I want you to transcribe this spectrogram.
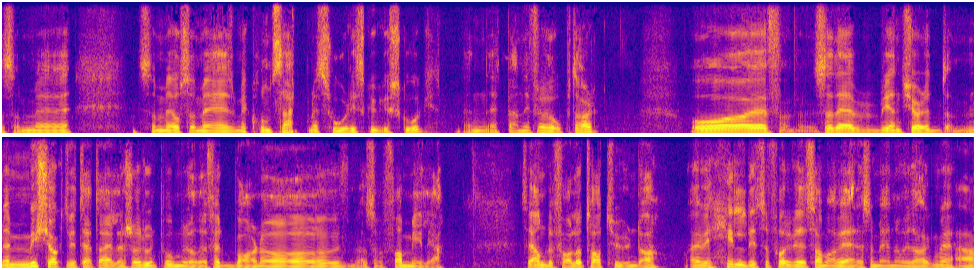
Som, eh, som er også med, med konsert med Sol i Skuggeskog, et band fra Oppdal. Og, eh, så det blir en kjøle med mye aktiviteter ellers og rundt på området for barn og altså familie. Så jeg anbefaler å ta turen da. Og Er vi heldige, så får vi det samme været som er nå i dag, med Ja.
